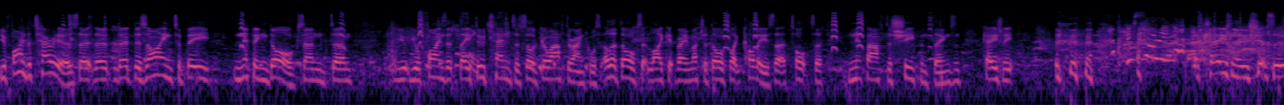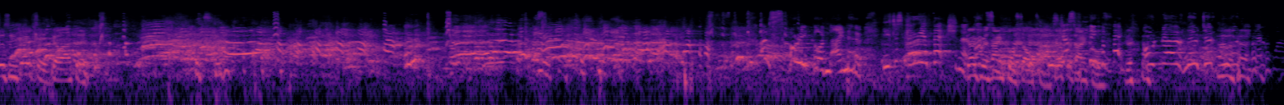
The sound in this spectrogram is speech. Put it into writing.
You find the terriers, they're, they're, they're designed to be nipping dogs, and um, you, you'll find that they do tend to sort of go after ankles. Other dogs that like it very much are dogs like collies that are taught to nip after sheep and things, and occasionally. I'm sorry. Occasionally, Shih Tzus and Gophers go at it. I'm sorry, Gordon. I know. He's just very affectionate. Go for his ankles. Zoltan. He's Go for just his ankles. Oh no, no, don't, Gordon, don't worry.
